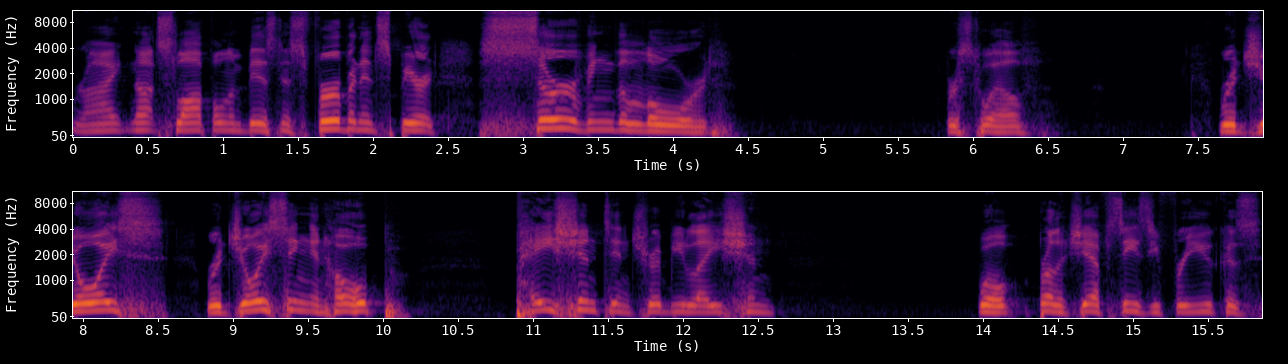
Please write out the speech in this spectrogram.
Right? Not slothful in business, fervent in spirit, serving the Lord. Verse 12. Rejoice, rejoicing in hope, patient in tribulation. Well, Brother Jeff, it's easy for you because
